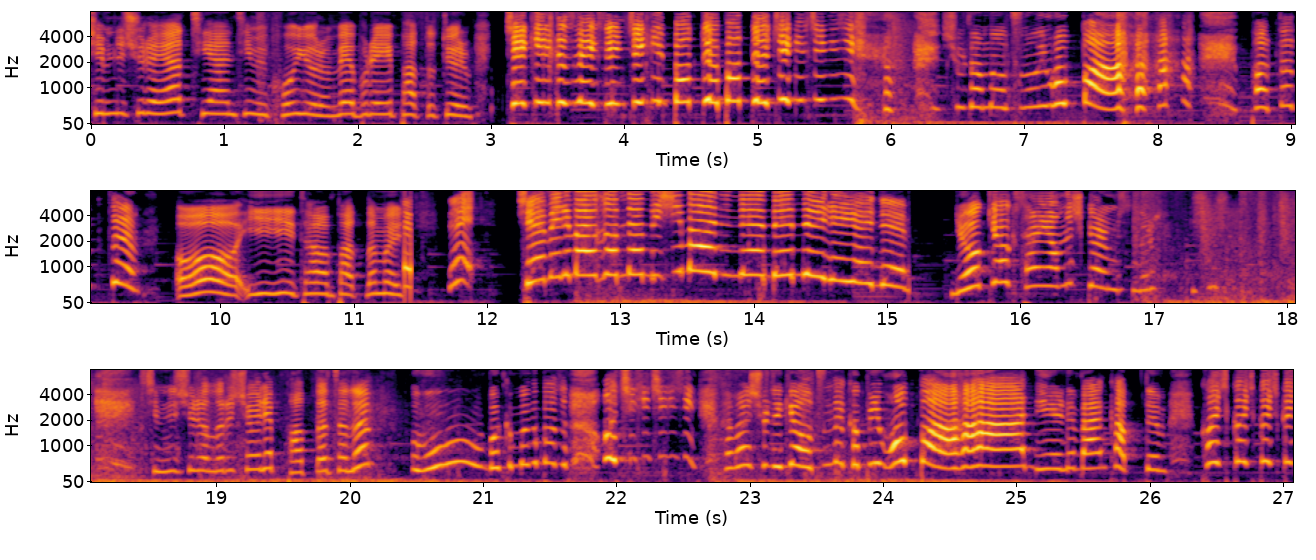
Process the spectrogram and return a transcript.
Şimdi şuraya TNT'mi koyuyorum ve burayı patlatıyorum. Çekil kız Beksen çekil patlıyor patlıyor çekil çekil çekil. Şuradan da altın alayım hoppa. Patlattım. Oo iyi iyi tamam patlamış. Şey benim arkamdan bir şey vardı ne ben böyle yedim. Yok yok sen yanlış görmüşsündür. Şimdi şuraları şöyle patlatalım. Uuu bakın bakın bakın. Aa çekil çekil çekil. Hemen şuradaki altını da kapayım. Hoppa. Diğerini ben kaptım. Koş koş koş koş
